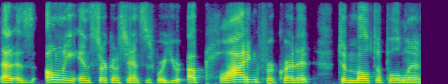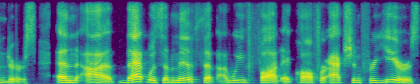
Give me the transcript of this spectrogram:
That is only in circumstances where you're applying for credit to multiple lenders. And uh, that was a myth that uh, we've fought at Call for Action for years.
